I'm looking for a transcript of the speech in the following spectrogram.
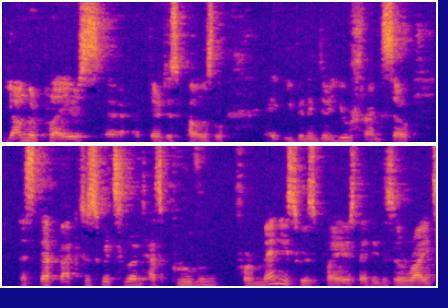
younger players uh, at their disposal, uh, even in their youth ranks. So a step back to Switzerland has proven for many Swiss players that it is the right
